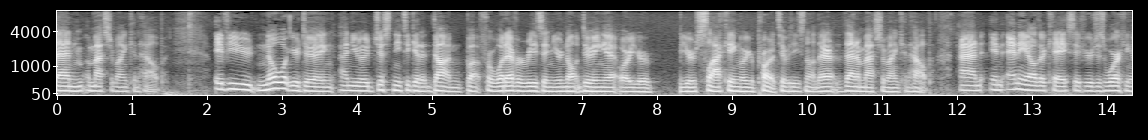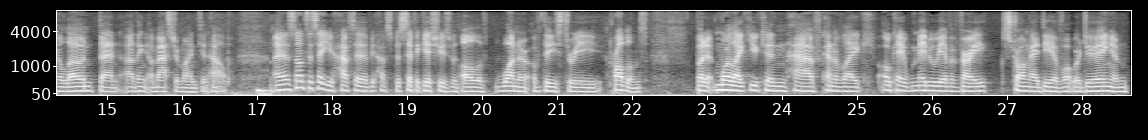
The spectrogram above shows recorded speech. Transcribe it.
then a mastermind can help. If you know what you're doing and you just need to get it done, but for whatever reason you're not doing it or you're you're slacking or your productivity is not there, then a mastermind can help. And in any other case, if you're just working alone, then I think a mastermind can help. And it's not to say you have to have specific issues with all of one of these three problems, but more like you can have kind of like, okay, maybe we have a very strong idea of what we're doing and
